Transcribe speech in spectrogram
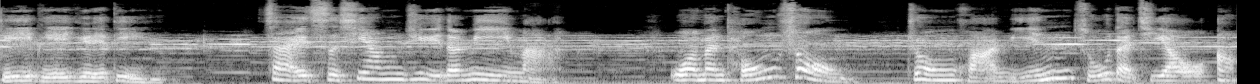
离别约定，再次相聚的密码。我们同颂中华民族的骄傲。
